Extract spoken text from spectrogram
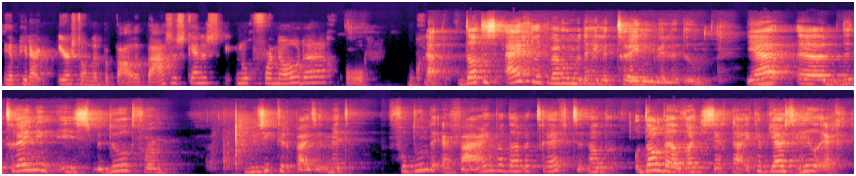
heb je daar eerst dan een bepaalde basiskennis nog voor nodig? Of, nou, dat is eigenlijk waarom we de hele training willen doen. Ja, uh, de training is bedoeld voor muziektherapeuten met voldoende ervaring wat dat betreft. Want dan wel dat je zegt, nou, ik heb juist heel erg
